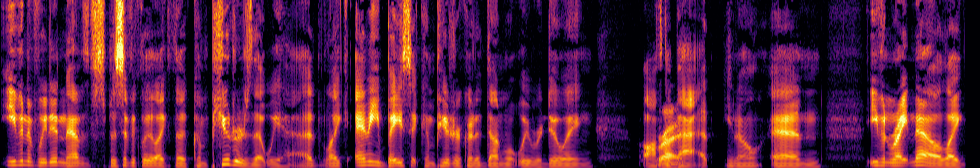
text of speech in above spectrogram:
even if we didn't have specifically like the computers that we had, like any basic computer could have done what we were doing off Right. the bat, you know, and even right now, like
